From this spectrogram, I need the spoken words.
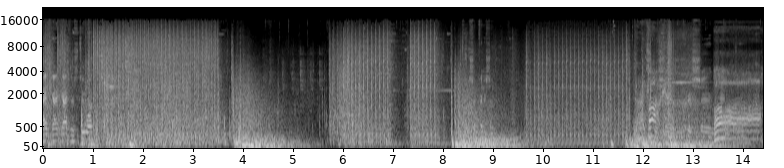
Guys, guys, guys, there's two more. Finish him, finish him. Nice, Fuck. Christian. Christian. Oh,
